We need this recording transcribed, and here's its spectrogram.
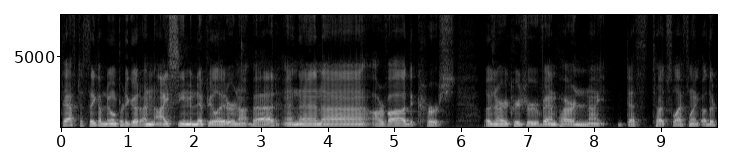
have to think I'm doing pretty good. An Icy Manipulator, not bad. And then uh, Arvad the Curse. Legendary creature, Vampire Knight. Death Touch, Lifelink. Other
